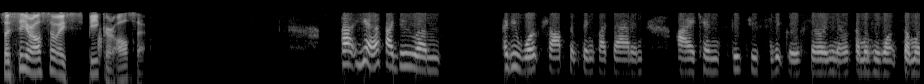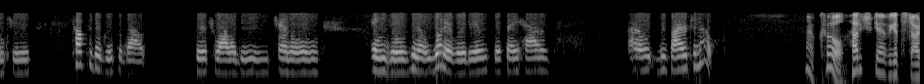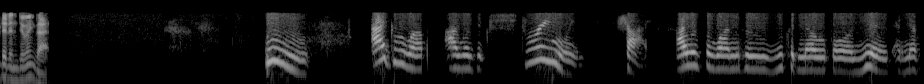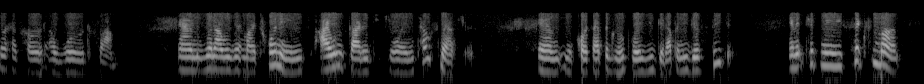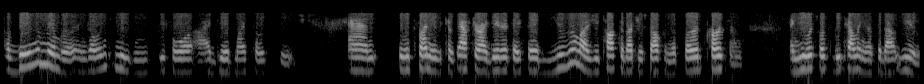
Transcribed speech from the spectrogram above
So I see you're also a speaker, also. Uh, yes, I do. Um, I do workshops and things like that, and I can speak to civic groups or you know someone who wants someone to talk to their group about spirituality, channeling, angels, you know, whatever it is that they have a desire to know. Oh, cool. How did you ever get started in doing that? Hmm. I grew up. I was extremely shy. I was the one who you could know for years and never have heard a word from. And when I was in my 20s, I was guided to join Toastmasters. And of course, that's a group where you get up and you give speeches. And it took me six months of being a member and going to meetings before I did my first speech. And it was funny because after I did it, they said, You realize you talked about yourself in the third person, and you were supposed to be telling us about you.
